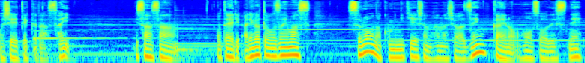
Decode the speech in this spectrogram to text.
教えてください。みさんさんお便りありがとうございます。スローなコミュニケーションの話は前回の放送ですね。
